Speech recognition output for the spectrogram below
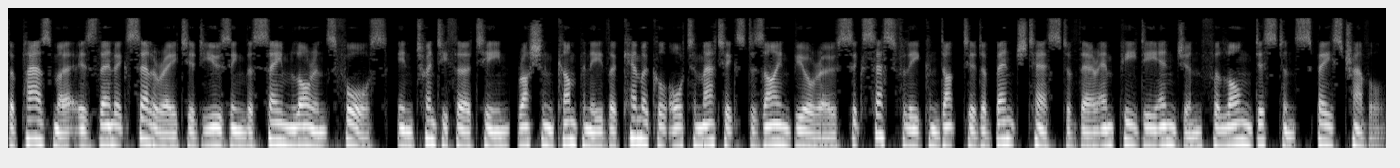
The plasma is then accelerated using the same Lorentz force. In 2013, Russian company the Chemical Automatics Design Bureau successfully conducted a bench test of their MPD engine for long distance space travel.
